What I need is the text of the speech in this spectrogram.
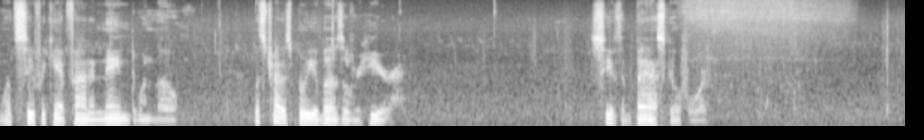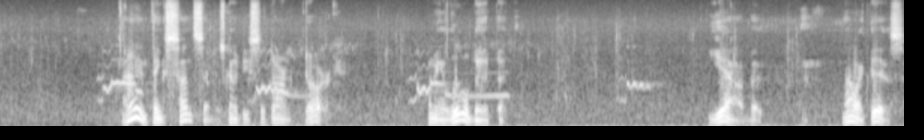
Let's see if we can't find a named one though. Let's try this booyah Buzz over here. See if the bass go for it. I didn't think sunset was going to be so darn dark. I mean, a little bit, but... Yeah, but... Not like this.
